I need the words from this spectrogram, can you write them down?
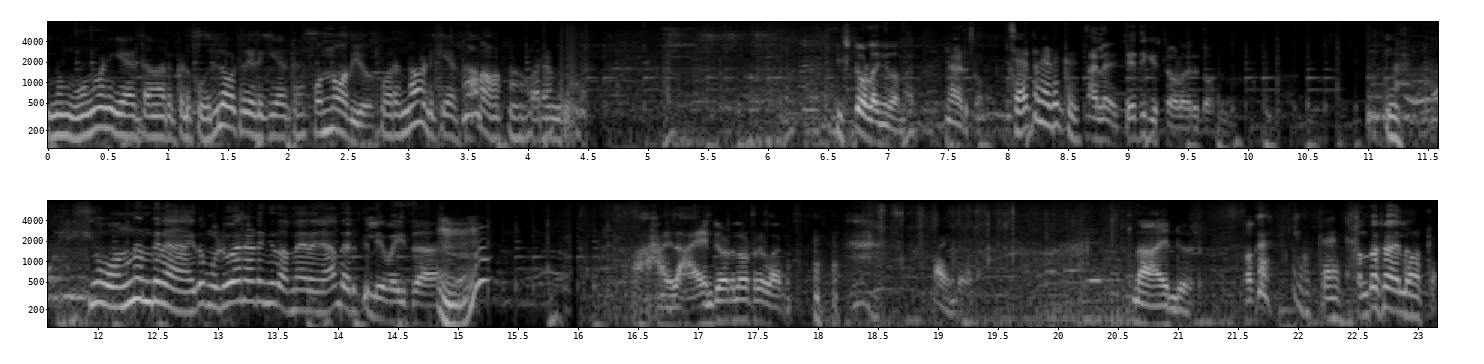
ഇന്ന് മൂന്ന് മണിക്ക് ചേട്ടാ നറുക്കെടുപ്പ് ഒരു ലോട്ടറി എടുക്കേട്ടെ? ഒന്ന് മതിയോ? ഒരെണ്ണം എടുക്കേട്ടെ. ആണോ? ഒരെണ്ണം. ഇഷ്ടമുള്ള തന്നെ. ഞാൻ എടുത്തോ? ചേട്ടൻ എടുക്ക്. അല്ലേ ചേച്ചിക്ക് ഇഷ്ടമുള്ള ഒരു തോന്നുന്നു എന്നാ. ഒന്ന് എന്തിനാ ഇത് മുഴുവനായിട്ട് ഇനി തന്നേരാ. ഞാൻ തരത്തില്ലേ പൈസ? ആ ഇത് ആയിരം രൂപയുടെ ലോട്ടറികളാണ് ആയിരം രൂപ ഇത് ആയിരം രൂപ ഓക്കെ? ഓക്കെ. സന്തോഷമായല്ലോ. ഓക്കെ.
